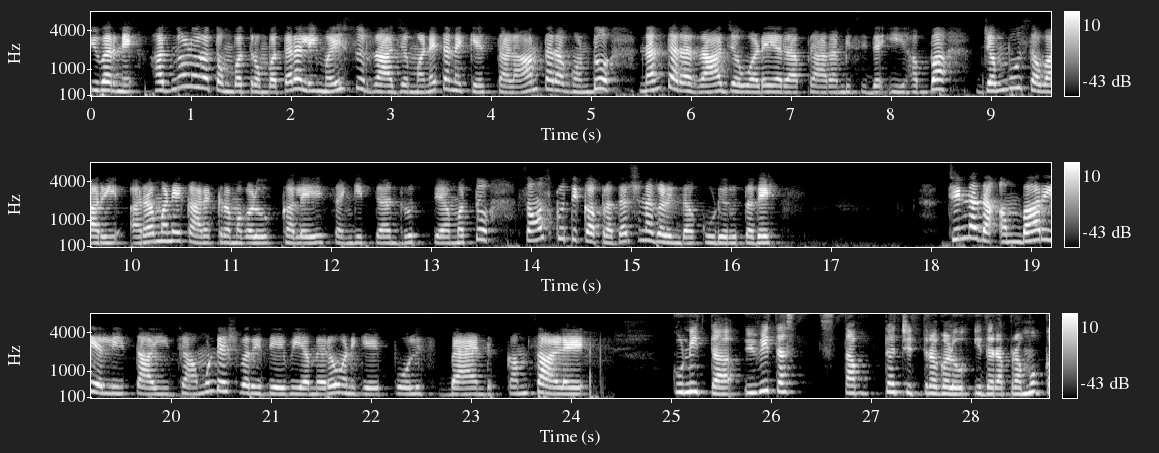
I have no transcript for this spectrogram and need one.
ಇವರನ್ನೇ ಹದಿನೇಳುನೂರ ತೊಂಬತ್ತೊಂಬತ್ತರಲ್ಲಿ ಮೈಸೂರು ರಾಜ ಮನೆತನಕ್ಕೆ ಸ್ಥಳಾಂತರಗೊಂಡು ನಂತರ ರಾಜ ಒಡೆಯರ ಪ್ರಾರಂಭಿಸಿದ ಈ ಹಬ್ಬ ಜಂಬೂ ಸವಾರಿ, ಅರಮನೆ ಕಾರ್ಯಕ್ರಮಗಳು, ಕಲೆ, ಸಂಗೀತ, ನೃತ್ಯ ಮತ್ತು ಸಾಂಸ್ಕೃತಿಕ ಪ್ರದರ್ಶನಗಳಿಂದ ಕೂಡಿರುತ್ತದೆ. ಚಿನ್ನದ ಅಂಬಾರಿಯಲ್ಲಿ ತಾಯಿ ಚಾಮುಂಡೇಶ್ವರಿ ದೇವಿಯ ಮೆರವಣಿಗೆ ಪೊಲೀಸ್ ಬ್ಯಾಂಡ್ ಕಂಸಾಳೆ. ಕುಣಿತ, ವಿವಿಧ ಸ್ತಬ್ಧ ಚಿತ್ರಗಳು ಇದರ ಪ್ರಮುಖ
